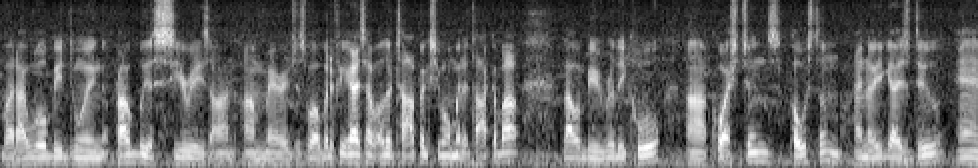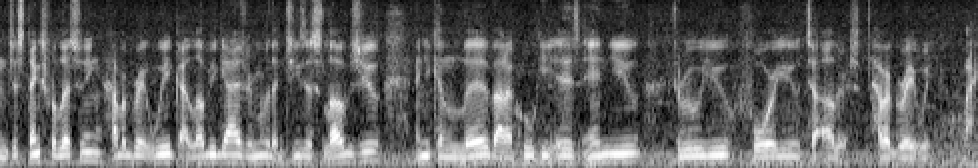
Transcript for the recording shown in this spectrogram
but I will be doing probably a series on, on marriage as well. But if you guys have other topics you want me to talk about, that would be really cool. Uh, questions, post them. I know you guys do. And just thanks for listening. Have a great week. I love you guys. Remember that Jesus loves you and you can live out of who he is in you, through you, for you, to others. Have a great week. Bye.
